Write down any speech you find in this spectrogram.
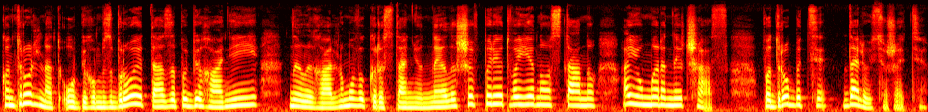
контроль над обігом зброї та запобігання її нелегальному використанню не лише в період воєнного стану, а й у мирний час. Подробиці далі у сюжеті.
